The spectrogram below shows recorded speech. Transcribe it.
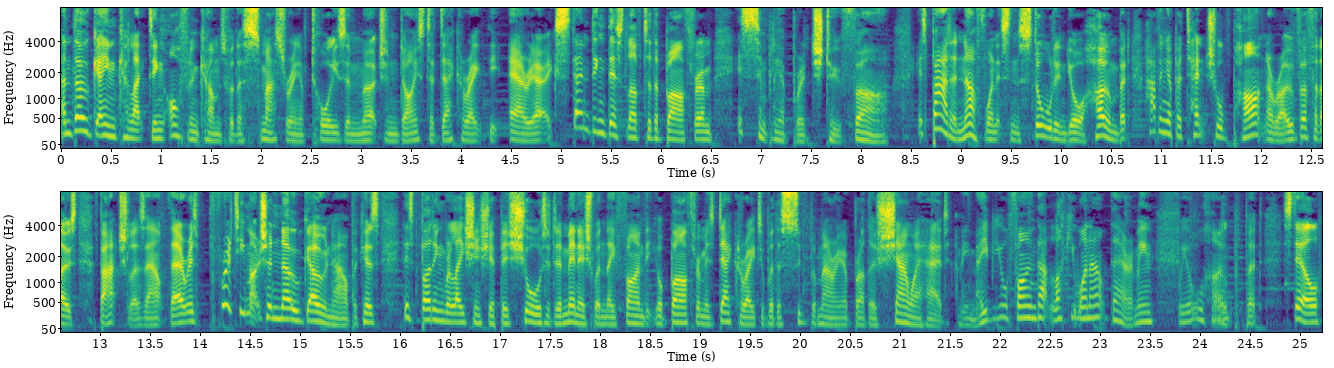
And though game collecting often comes with a smattering of toys and merchandise to decorate the area, extending this love to the bathroom is simply a bridge too far. It's bad enough when it's installed in your home, but having a potential partner over for those bachelors out there is pretty much a no go now because this budding relationship is sure to diminish when they find that your bathroom is decorated with a Super Mario Bros. shower head. I mean, maybe you'll find that lucky one out there. I mean, we all hope, but still,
